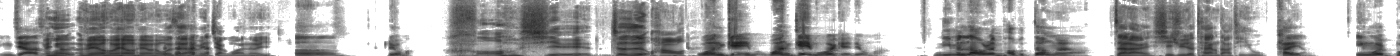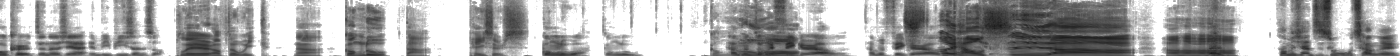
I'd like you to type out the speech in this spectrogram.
赢家是没有不是？没有没有没有，我这还没讲完而已。嗯，六嘛。哦，shit，就是好，，one game one game 我会给六嘛，你们老人跑不动了啦，再来西区的太阳打鹈鹕。太阳，因为 Booker 真的现在 MVP 身手，，Player of the Week。那公路打 Pacers，公路啊公路，公路他们终于，figure out 了，他们 figure out 最好这个球是啊，好好好好好他们现在只输五场哎、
